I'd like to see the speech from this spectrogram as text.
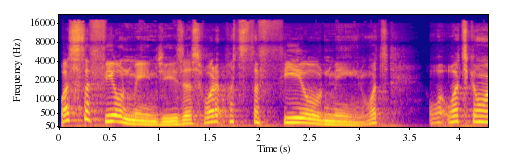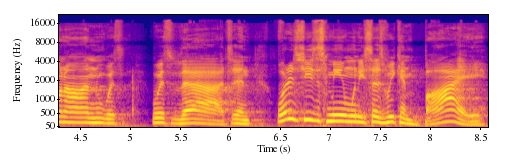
What's the field mean, Jesus? What, what's the field mean? What's, what, what's going on with, with that? And what does Jesus mean when he says we can buy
